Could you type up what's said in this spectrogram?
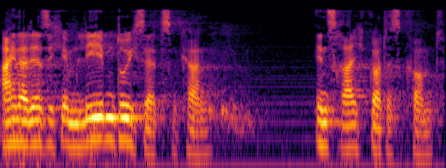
einer, der sich im Leben durchsetzen kann, ins Reich Gottes kommt.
